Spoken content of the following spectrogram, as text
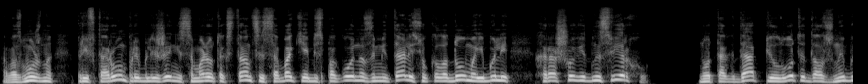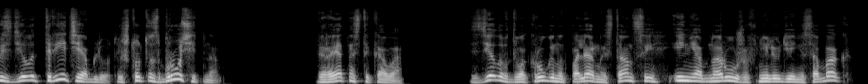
А, возможно, при втором приближении самолета к станции собаки обеспокоенно заметались около дома и были хорошо видны сверху. Но тогда пилоты должны бы сделать третий облет и что-то сбросить нам. Вероятность такова. Сделав два круга над полярной станцией и не обнаружив ни людей, ни собак,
